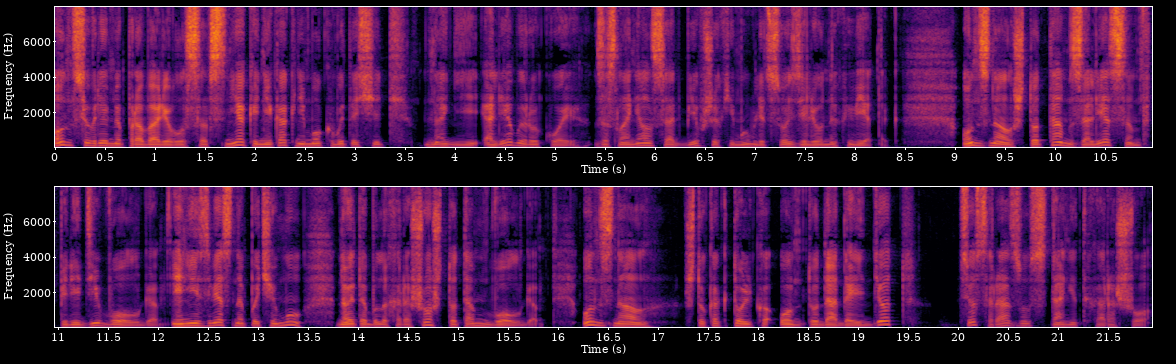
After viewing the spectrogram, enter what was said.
Он все время проваривался в снег и никак не мог вытащить ноги, а левой рукой заслонялся от бивших ему в лицо зеленых веток. Он знал, что там, за лесом, впереди Волга, и неизвестно почему, но это было хорошо, что там Волга. Он знал, что как только он туда дойдет, все сразу станет хорошо.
